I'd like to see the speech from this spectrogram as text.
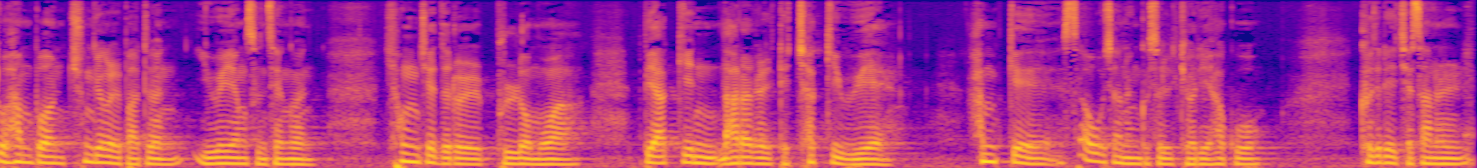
또 한 번 충격을 받은 이회영 선생은 형제들을 불러 모아 빼앗긴 나라를 되찾기 위해 함께 싸우자는 것을 결의하고 그들의 재산을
